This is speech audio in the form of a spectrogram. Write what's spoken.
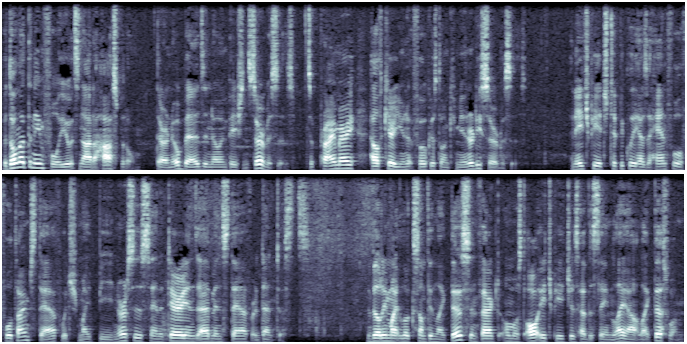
But don't let the name fool you, it's not a hospital. There are no beds and no inpatient services. It's a primary healthcare unit focused on community services. An HPH typically has a handful of full time staff, which might be nurses, sanitarians, admin staff, or dentists. The building might look something like this. In fact, almost all HPHs have the same layout like this one.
